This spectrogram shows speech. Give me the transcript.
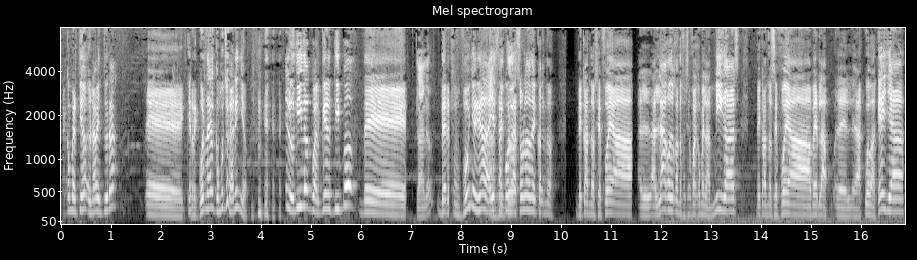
se ha convertido en una aventura eh, que recuerda a él con mucho cariño. Eludido cualquier tipo de, Claro. de refunfuño ni nada. Ella se Hace acuerda solo de cuando, de cuando se fue a- al, al lago, de cuando se fue a comer las migas, de cuando se fue a ver la, la cueva aquella,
